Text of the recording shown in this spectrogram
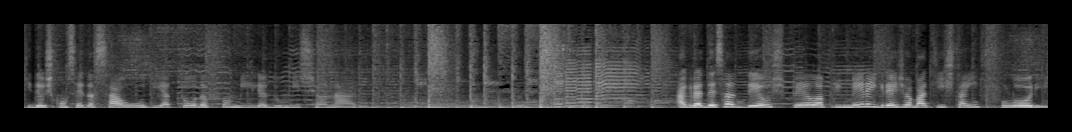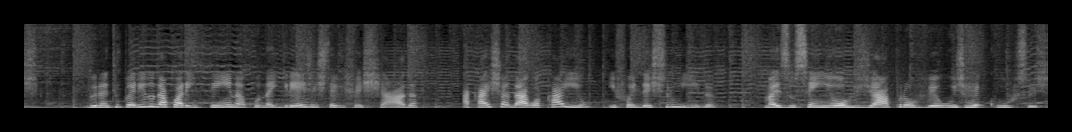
Que Deus conceda saúde a toda a família do missionário. Agradeça a Deus pela primeira igreja batista em Flores. Durante o período da quarentena, quando a igreja esteve fechada, a caixa d'água caiu e foi destruída. Mas o Senhor já proveu os recursos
